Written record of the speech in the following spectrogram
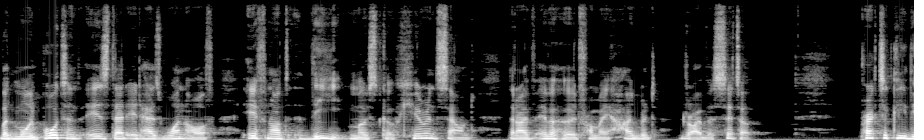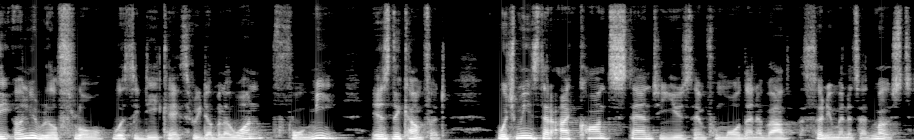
But more important is that it has one of, if not the most coherent sound that I've ever heard from a hybrid driver setup. Practically the only real flaw with the DK3001 for me is the comfort, which means that I can't stand to use them for more than about 30 minutes at most.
